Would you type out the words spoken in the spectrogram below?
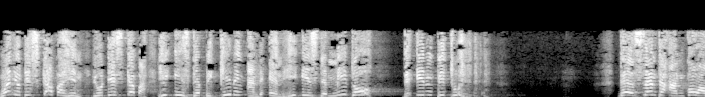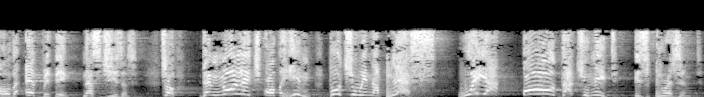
When you discover Him, you discover He is the beginning and the end. He is the middle, the in-between, the center and core of everything. That's Jesus. So, the knowledge of Him puts you in a place where all that you need is present.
